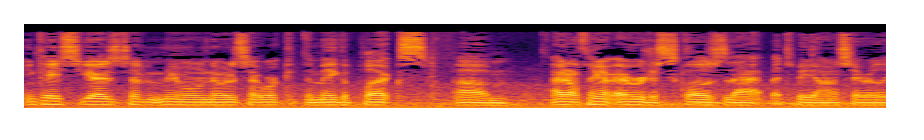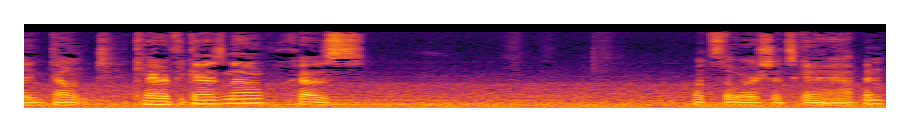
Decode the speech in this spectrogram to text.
In case you guys haven't been able to notice, I work at the Megaplex. Um, I don't think I've ever disclosed that, but to be honest, I really don't care if you guys know, because what's the worst that's gonna happen?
